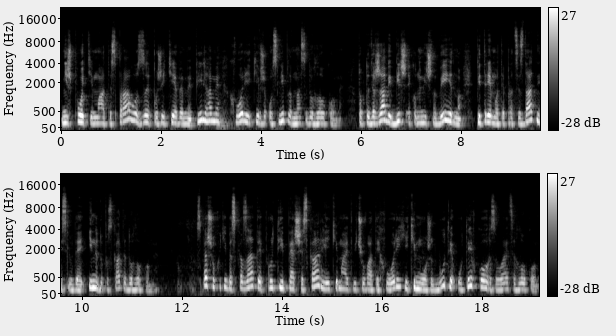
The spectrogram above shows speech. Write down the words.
ніж потім мати справу з пожиттєвими пільгами хворі, які вже осліпли внаслідок глаукоми. Тобто державі більш економічно вигідно підтримувати працездатність людей і не допускати до глаукоми. Спершу хотів би сказати про ті перші скарги, які мають відчувати хворі, які можуть бути у тих, в кого розвиваються глаукоми.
